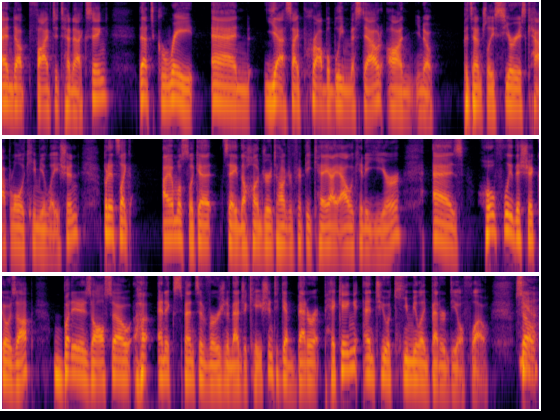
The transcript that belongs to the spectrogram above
end up five to 10xing, that's great. And yes, I probably missed out on, you know, potentially serious capital accumulation. But it's like I almost look at, say, the 100 to 150K I allocate a year as Hopefully, the shit goes up, but it is also an expensive version of education to get better at picking and to accumulate better deal flow. So, Yeah.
